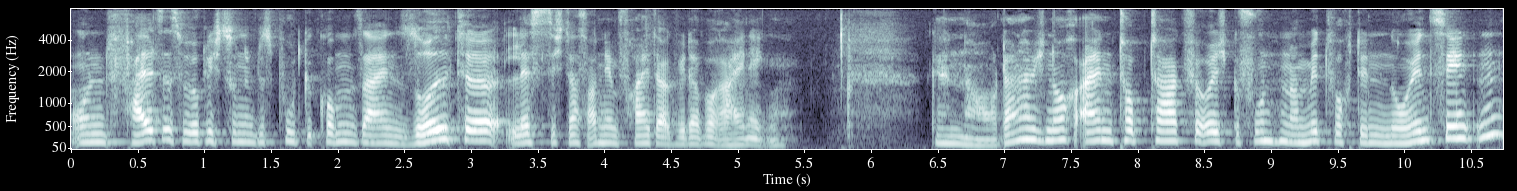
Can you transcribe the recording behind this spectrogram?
Und falls es wirklich zu einem Disput gekommen sein sollte, lässt sich das an dem Freitag wieder bereinigen. Genau, dann habe ich noch einen Top-Tag für euch gefunden am Mittwoch, den 19.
